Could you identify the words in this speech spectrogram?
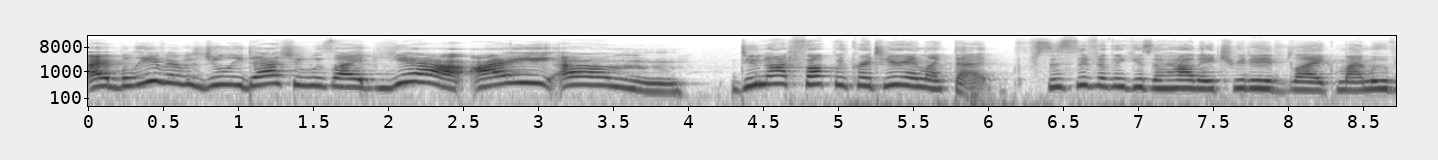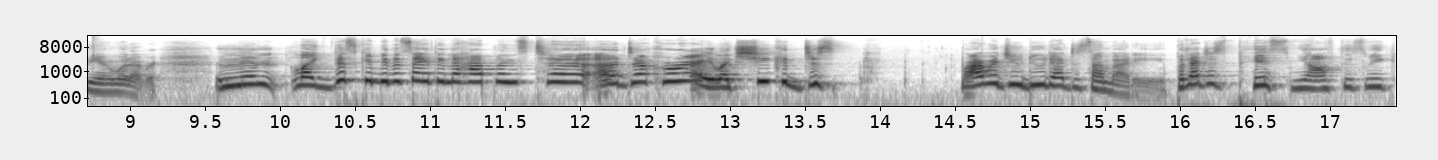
I believe it was Julie Dash who was like, "Yeah, I um do not fuck with Criterion like that." Specifically because of how they treated like my movie or whatever, and then like this could be the same thing that happens to uh, Doucouré. Like she could just why would you do that to somebody? But that just pissed me off this week.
